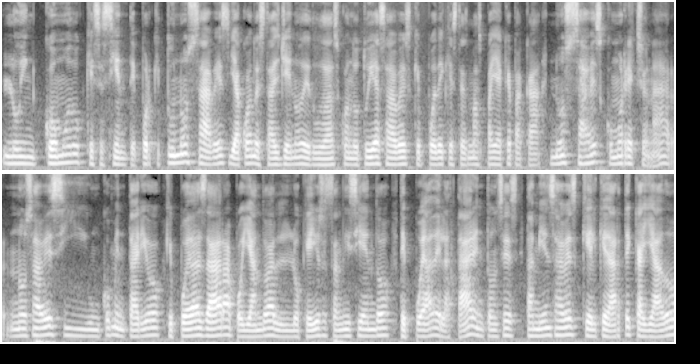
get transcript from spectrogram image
lo incómodo que se siente porque tú no sabes ya cuando estás lleno de dudas, cuando tú ya sabes que puede que estés más para allá que para acá, no sabes cómo reaccionar, no sabes si un comentario que puedas dar apoyando a lo que ellos están diciendo te pueda delatar, entonces también sabes que el quedarte callado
